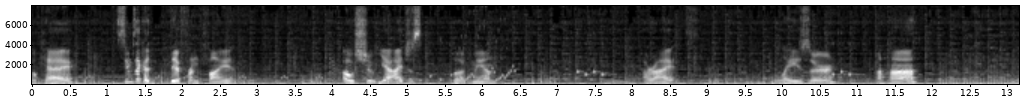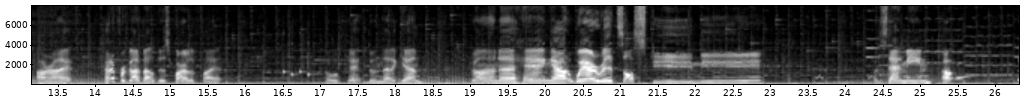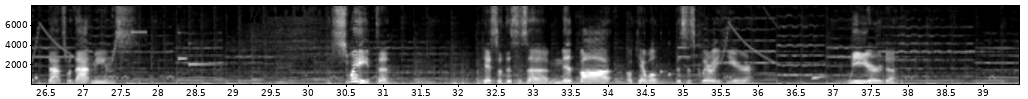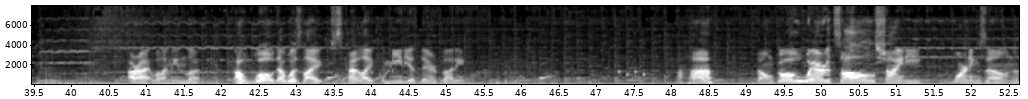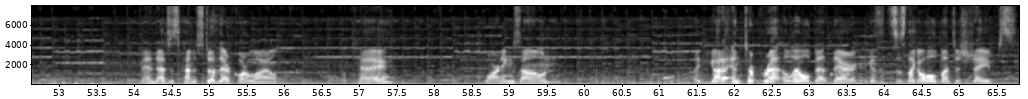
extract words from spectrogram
Okay. Seems like a different fight. Oh, shoot. Yeah, I just... Look, man. Alright. Laser. Uh-huh. Alright. Kind of forgot about this part of the fight. Okay, doing that again. Gonna hang out where it's all steamy. What does that mean? Oh, that's what that means. Sweet! Okay, so this is a mid-boss... Okay, well, this is clearly here. Weird. Alright, well, I mean, look. Oh, whoa, that was, like, just kind of, like, immediate there, buddy. Uh-huh. Don't go where it's all shiny. Warning zone. Man, that just kind of stood there for a while. Okay. Warning zone. Like, you gotta interpret a little bit there, because it's just like a whole bunch of shapes.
